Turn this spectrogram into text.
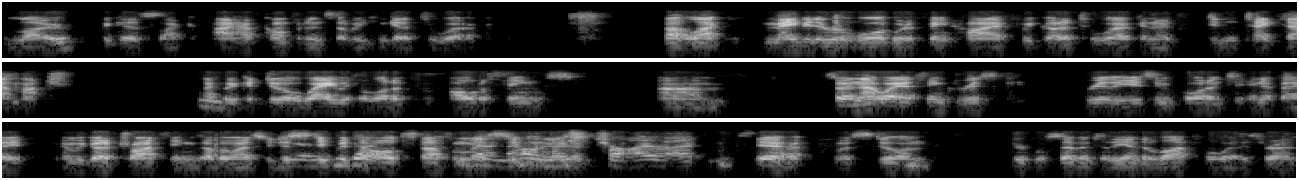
low because like I have confidence that we can get it to work. But like maybe the reward would have been high if we got it to work and it didn't take that much. Like we could do away with a lot of older things. Um, so in that way, I think risk really is important to innovate, and we got to try things. Otherwise, we just Yeah, stick with the old stuff and we're sitting there. try, right? Yeah, we're still on Drupal seven to the end of life always, right?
